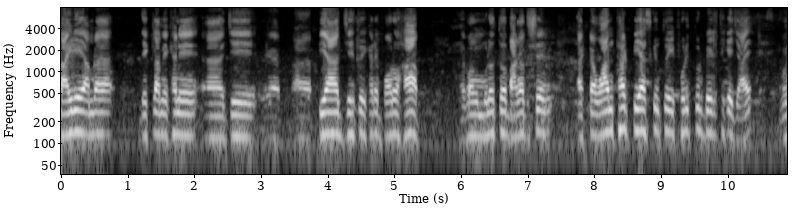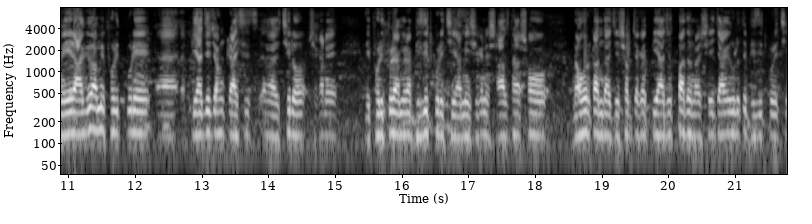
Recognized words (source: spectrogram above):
বাইরে আমরা দেখলাম এখানে যে পেঁয়াজ যেহেতু এখানে বড় হাব এবং মূলত বাংলাদেশের একটা ওয়ান থার্ড পেঁয়াজ কিন্তু এই ফরিদপুর বেল্ট থেকে যায় এবং এর আগেও আমি ফরিদপুরে পেঁয়াজের যখন ক্রাইসিস ছিল, সেখানে এই ফরিদপুরে আমরা ভিজিট করেছি। আমি সেখানে সালথা সহ নগরকান্দা যেসব জায়গায় পেঁয়াজ উৎপাদন হয়, সেই জায়গাগুলোতে ভিজিট করেছি।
